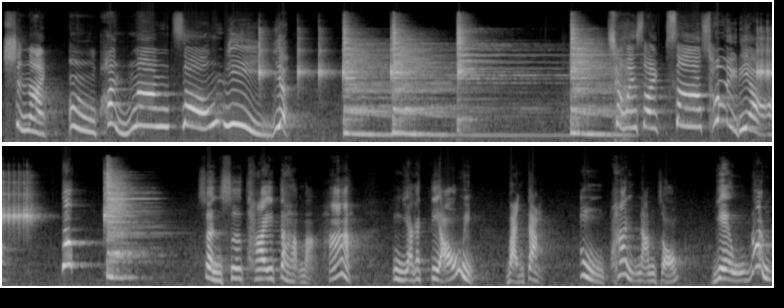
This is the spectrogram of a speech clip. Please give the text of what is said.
实乃五品难了？真是太大嘛！哈，你那个刁民，顽讲五品难中，扰乱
